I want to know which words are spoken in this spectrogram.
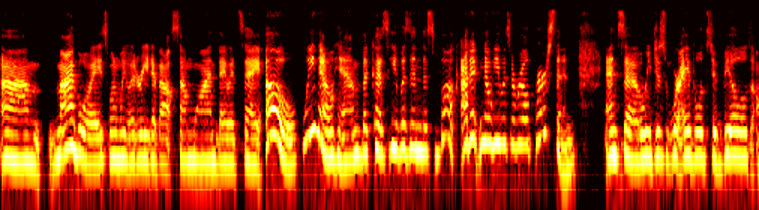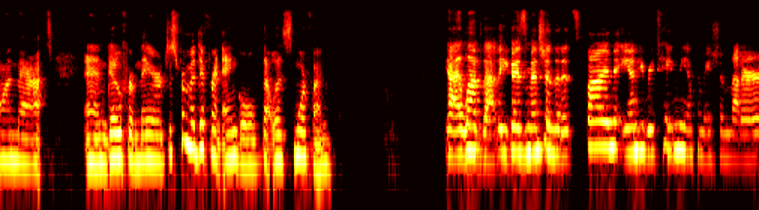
um, my boys, when we would read about someone, they would say, Oh, we know him because he was in this book. I didn't know he was a real person. And so we just were able to build on that and go from there, just from a different angle that was more fun. Yeah, I love that. That you guys mentioned that it's fun and you retain the information better.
